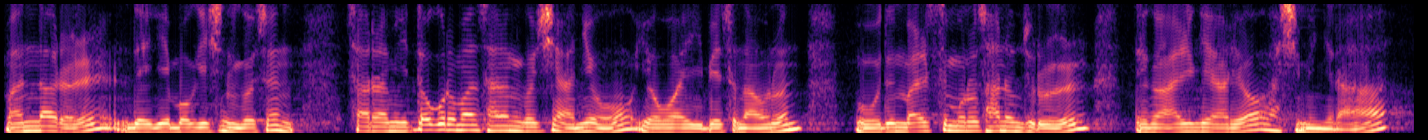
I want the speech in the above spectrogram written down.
만나를 내게 먹이신 것은 사람이 떡으로만 사는 것이 아니요 여호와의 입에서 나오는 모든 말씀으로 사는 줄을 내가 알게 하려 하심이니라.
